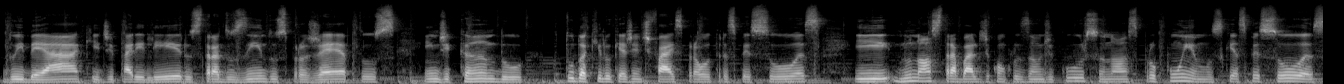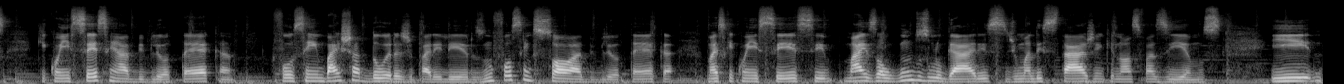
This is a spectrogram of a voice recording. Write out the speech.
do IBEAC, de Parelheiros, traduzindo os projetos, indicando tudo aquilo que a gente faz para outras pessoas. E no nosso trabalho de conclusão de curso, nós propunhamos que as pessoas que conhecessem a biblioteca fossem embaixadoras de Parelheiros, não fossem só a biblioteca, mas que conhecesse mais algum dos lugares de uma listagem que nós fazíamos. E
